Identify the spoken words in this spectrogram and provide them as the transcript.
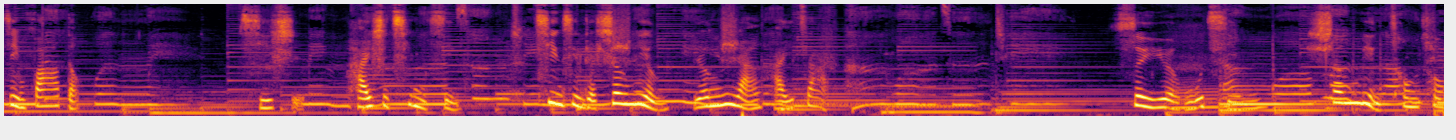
竟发抖，其实还是庆幸。庆幸着生命仍然还在，岁月无情，生命匆匆，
